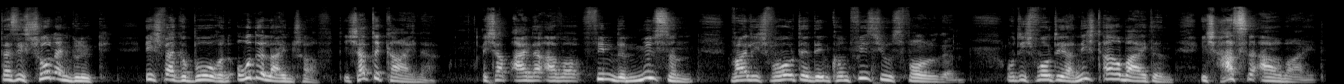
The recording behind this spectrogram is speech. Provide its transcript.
Das ist schon ein Glück. Ich war geboren ohne Leidenschaft. Ich hatte keine. Ich habe eine aber finden müssen, weil ich wollte dem Confucius folgen. Und ich wollte ja nicht arbeiten. Ich hasse Arbeit.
